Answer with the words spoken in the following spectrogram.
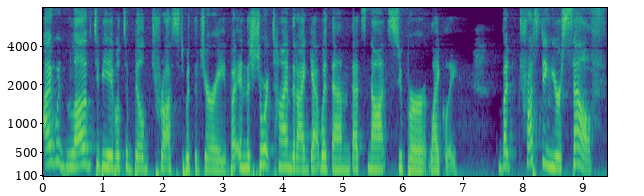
I would love to be able to build trust with the jury, but in the short time that I get with them, that's not super likely. But trusting yourself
